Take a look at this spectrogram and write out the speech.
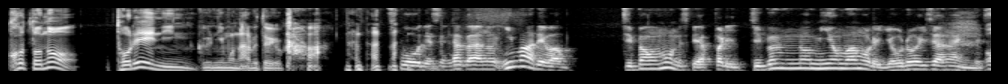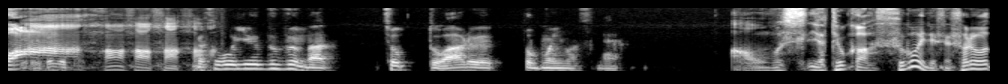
ことのトレーニングにもなるというか。そうですね。だからあの今では自分思うんですけどやっぱり自分の身を守る鎧じゃないんですけれどそういう部分がちょっとあると思いますね。あ面白い。いやていうかすごいですね。それを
